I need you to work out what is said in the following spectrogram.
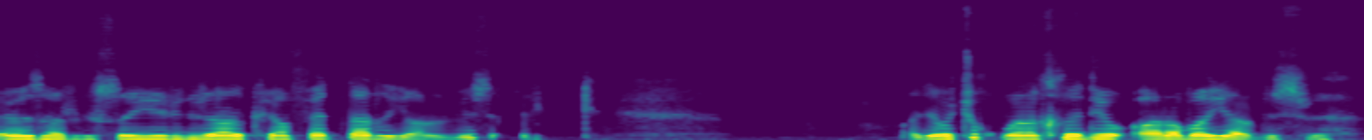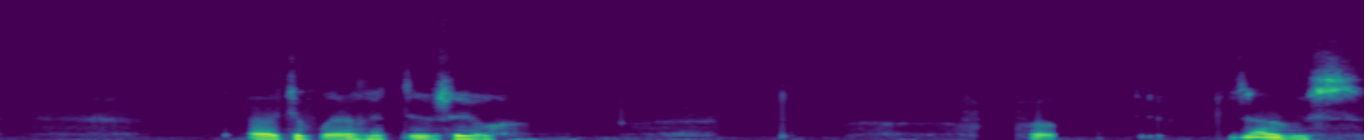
Evet arkadaşlar yeni güzel kıyafetler de gelmiş. Acaba çok merak ediyorum araba gelmiş mi? Evet çok merak ettiğim şey o. Güzelmiş.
